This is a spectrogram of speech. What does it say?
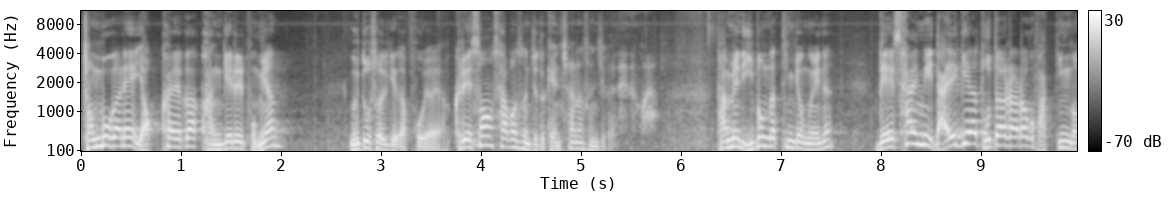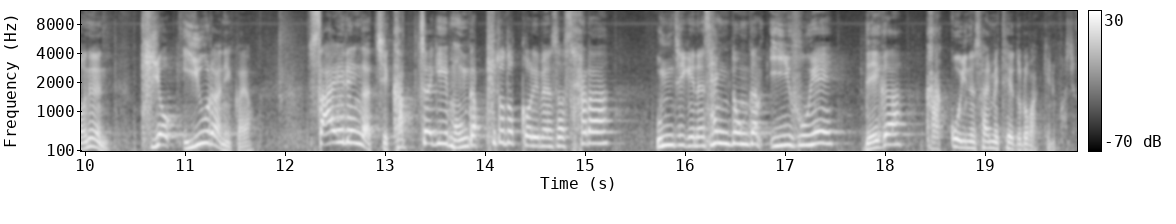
정보 간의 역할과 관계를 보면 의도 설계가 보여요. 그래서 4번 선지도 괜찮은 선지가 되는 거야. 반면에 2번 같은 경우에는 내 삶이 날개야 도달하라고 바뀐 거는 기억 이후라니까요. 사이렌 같이 갑자기 뭔가 푸드덕거리면서 살아 움직이는 생동감 이후에 내가 갖고 있는 삶의 태도로 바뀌는 거죠.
